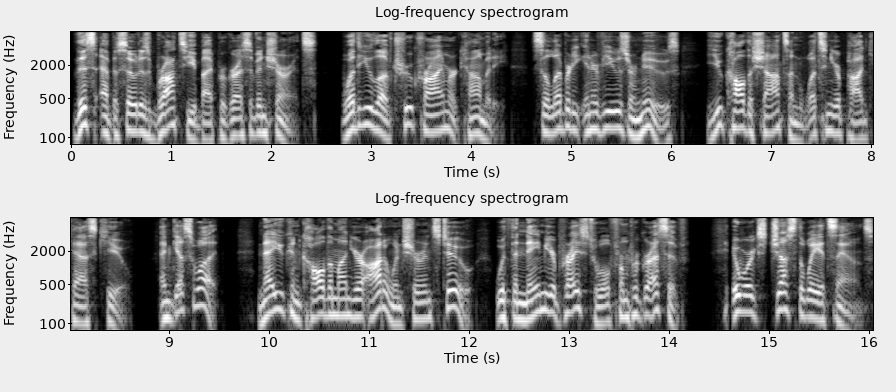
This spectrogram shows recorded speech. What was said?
This episode is brought to you by Progressive Insurance. Whether you love true crime or comedy, celebrity interviews or news, you call the shots on what's in your podcast queue. And guess what? Now you can call them on your auto insurance too with the Name Your Price tool from Progressive. It works just the way it sounds.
